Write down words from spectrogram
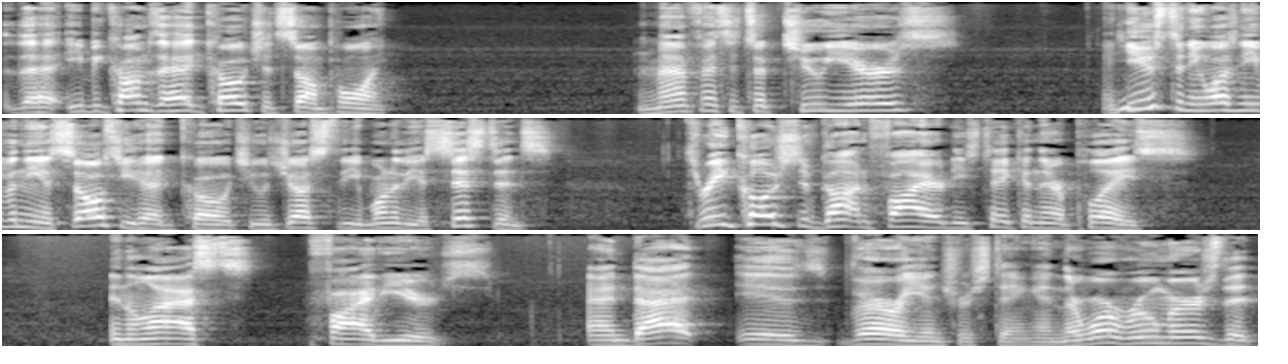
that he becomes a head coach at some point. In Memphis, it took two years. In Houston, he wasn't even the associate head coach. He was just the one of the assistants. Three coaches have gotten fired, and he's taken their place in the last five years. And that is very interesting. And there were rumors that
